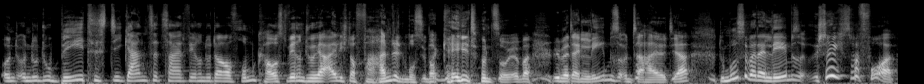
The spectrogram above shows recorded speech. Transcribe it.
und, und du, du betest die ganze Zeit, während du darauf rumkaust, während du ja eigentlich noch verhandeln musst über Geld und so, über, über deinen Lebensunterhalt, ja. Du musst über dein Leben, stell dich das mal vor,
